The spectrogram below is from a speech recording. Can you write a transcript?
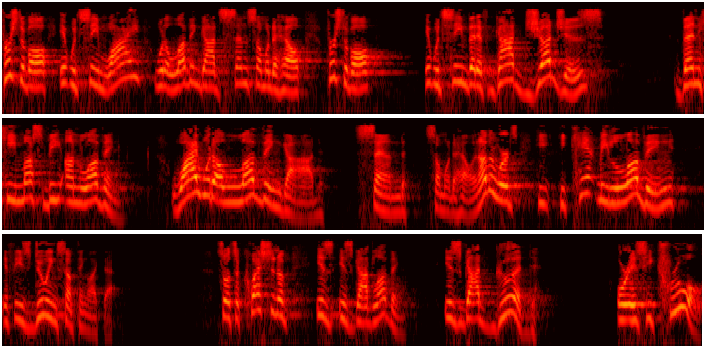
First of all, it would seem why would a loving God send someone to hell? First of all, it would seem that if God judges, then he must be unloving. Why would a loving God send someone to hell? In other words, he, he can't be loving if he's doing something like that. So it's a question of is, is God loving? Is God good? Or is he cruel?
